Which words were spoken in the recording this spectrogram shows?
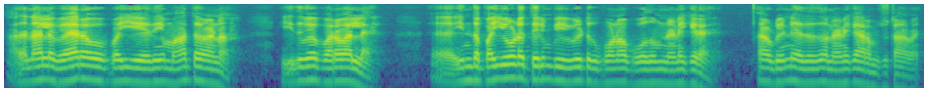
அதனால் வேற பையை எதையும் மாற்ற வேணாம். இதுவே பரவாயில்ல. இந்த பையோட திரும்பி வீட்டுக்கு போனால் போதும்னு நினைக்கிறேன் அப்படின்னு எதோ நினைக்க ஆரம்பிச்சுட்டான் அவன்.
